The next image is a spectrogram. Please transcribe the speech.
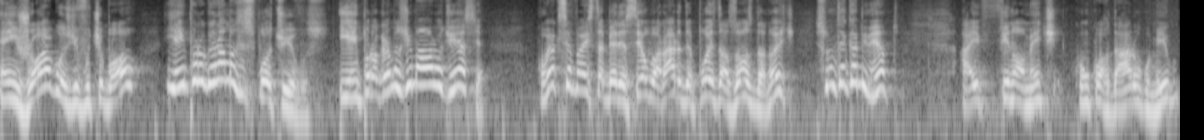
em jogos de futebol e em programas esportivos e em programas de maior audiência. Como é que você vai estabelecer o horário depois das 11 da noite? Isso não tem cabimento. Aí finalmente concordaram comigo.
